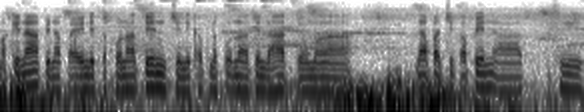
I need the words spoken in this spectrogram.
makina. Pinapainit na po natin chinik up na po natin lahat yung mga dapat check upin. At si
